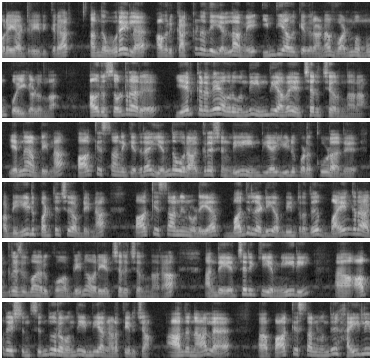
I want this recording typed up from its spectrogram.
உரையாற்றி இருக்கிறார் அந்த உரையில் அவர் கக்குனது எல்லாமே இந்தியாவுக்கு எதிரான வன்மமும் பொய்களும் தான். அவர் சொல்றாரு ஏற்கனவே அவர் வந்து இந்தியாவை எச்சரிச்சிருந்தாராம் என்ன அப்படின்னா பாகிஸ்தானுக்கு எதிராக எந்த ஒரு அக்ரஷன்லையும் இந்தியா ஈடுபடக்கூடாது. அப்படி ஈடுபட்டுச்சு அப்படின்னா பாகிஸ்தானினுடைய பதிலடி அப்படின்றது பயங்கர அக்ரெசிவாக இருக்கும் அப்படின்னு அவர் எச்சரிச்சிருந்தாரா. அந்த எச்சரிக்கையை மீறி ஆப்ரேஷன் சிந்தூரை வந்து இந்தியா நடத்திடுச்சான் அதனால பாகிஸ்தான் வந்து ஹைலி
